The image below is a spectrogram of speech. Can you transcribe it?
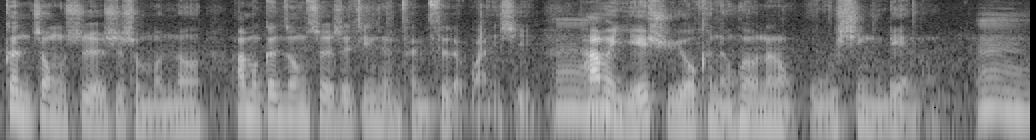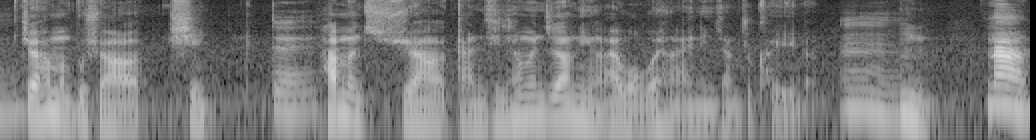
更重视的是什么呢？他们更重视的是精神层次的关系。嗯，他们也许有可能会有那种无性恋哦。嗯，就他们不需要性，对，他们只需要感情，上面知道你很爱我，我也很爱你，这样就可以了。嗯嗯，那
